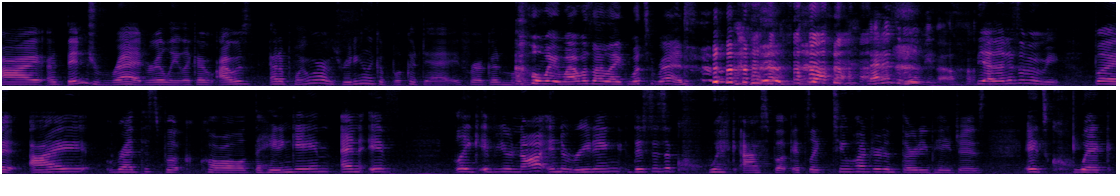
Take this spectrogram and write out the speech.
I I binge read really. Like I, I was at a point where I was reading like a book a day for a good month. Oh wait, why was I like, what's red? That is a movie though. yeah, that is a movie. But I read this book called The Hating Game, and if like if you're not into reading, this is a quick ass book. It's like 230 pages. It's quick.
